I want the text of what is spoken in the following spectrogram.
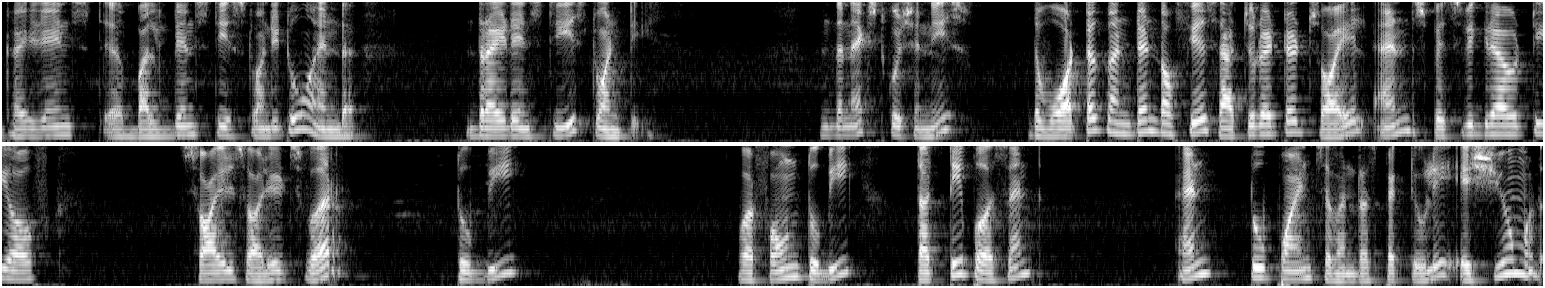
Dry density uh, bulk density is 22 and dry density is 20 the next question is the water content of a saturated soil and specific gravity of soil solids were to be were found to be 30% and 2.7 respectively assumed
